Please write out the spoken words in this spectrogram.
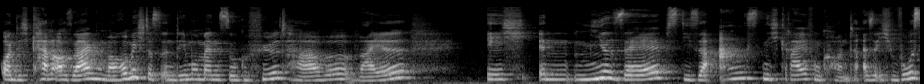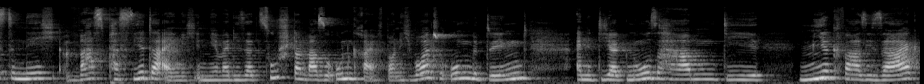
Und ich kann auch sagen, warum ich das in dem Moment so gefühlt habe, weil ich in mir selbst diese Angst nicht greifen konnte. Also ich wusste nicht, was passiert da eigentlich in mir, weil dieser Zustand war so ungreifbar und ich wollte unbedingt eine Diagnose haben, die mir quasi sagt,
